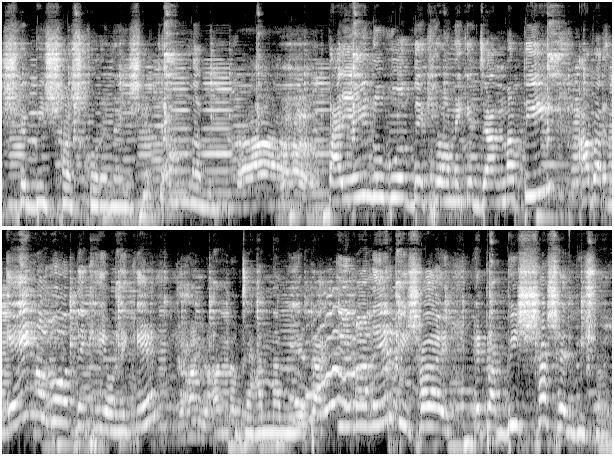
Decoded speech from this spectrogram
সে বিশ্বাস করে নাই, সে জাহান্নামী। তাই এই নবুয়ত দেখে অনেকে জান্নাতি, আবার এই নবুয়ত দেখে অনেকে জাহান্নামী। এটা ইমানের বিষয়, এটা বিশ্বাসের বিষয়।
